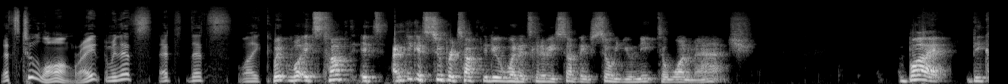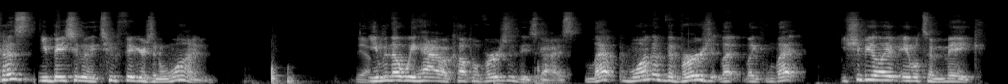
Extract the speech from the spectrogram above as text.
That's too long, right? I mean, that's that's that's like. well, it's tough. It's I think it's super tough to do when it's going to be something so unique to one match. But because you basically two figures in one, yeah. even though we have a couple versions of these guys, let one of the version let like let you should be able to make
